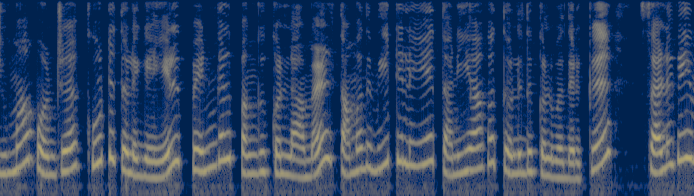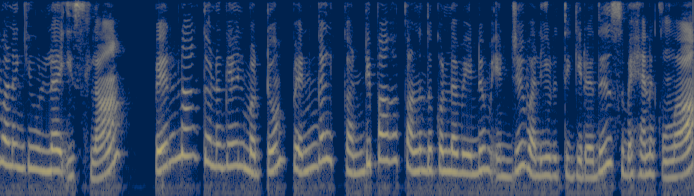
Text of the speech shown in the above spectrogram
ஜும்மா போன்ற கூட்டு தொழுகையில் பெண்கள் பங்கு கொள்ளாமல் தமது வீட்டிலேயே தனியாக தொழுது கொள்வதற்கு சலுகை வழங்கியுள்ள இஸ்லாம். பெருநாள் தொழுகையில் மட்டும் பெண்கள் கண்டிப்பாக கலந்து கொள்ள வேண்டும் என்று வலியுறுத்துகிறது. சுபஹனகுல்லா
